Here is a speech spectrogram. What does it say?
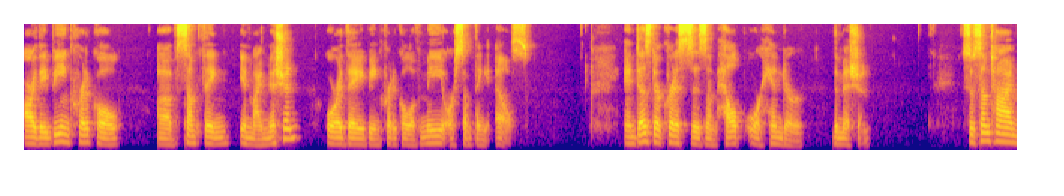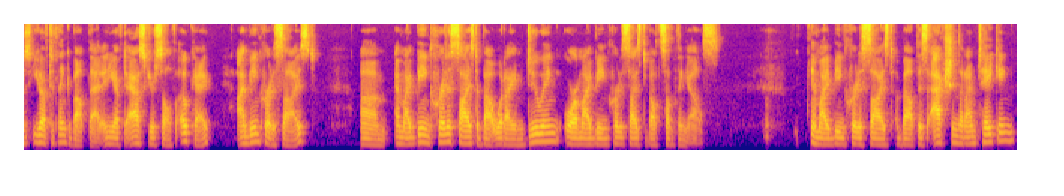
Are they being critical of something in my mission or are they being critical of me or something else? And does their criticism help or hinder the mission? So sometimes you have to think about that and you have to ask yourself okay, I'm being criticized. Um, am I being criticized about what I am doing or am I being criticized about something else? Am I being criticized about this action that I'm taking?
